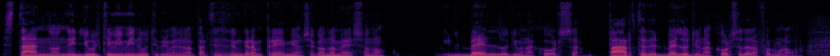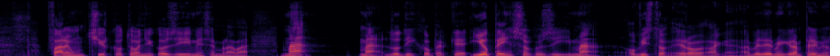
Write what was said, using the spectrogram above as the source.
stanno negli ultimi minuti prima di una partenza di un Gran Premio, secondo me sono il bello di una corsa, parte del bello di una corsa della Formula 1. Fare un circotogni così mi sembrava... Ma, ma lo dico perché io penso così, ma ho visto, ero a, a vedermi il Gran Premio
